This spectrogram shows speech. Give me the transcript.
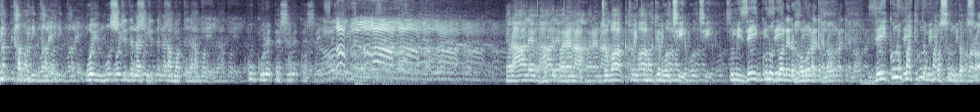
মিথ্যাবাদী বলে ওই মসজিদে নাকি কিয়ামতের আগে কুকুরে পেশাব করবে। এরা আলেম হতে পারে না। যুবক আমি তোমাকে বলছি তুমি যেই কোনো দলের হও না কেন যেই কোনো পার্টি তুমি পছন্দ করো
